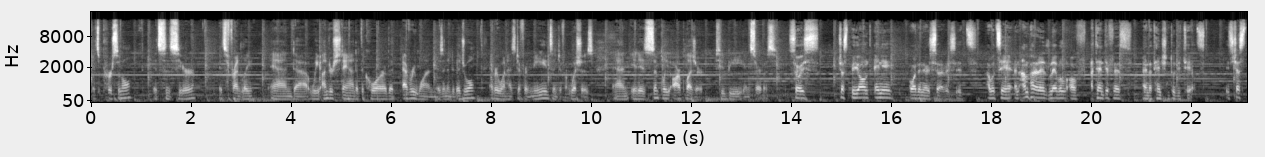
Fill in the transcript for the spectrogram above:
it's personal, it's sincere, it's friendly, and uh, we understand at the core that everyone is an individual, everyone has different needs and different wishes, and it is simply our pleasure to be in service. So it's just beyond any ordinary service. It's, I would say, an unparalleled level of attentiveness and attention to details. It's just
